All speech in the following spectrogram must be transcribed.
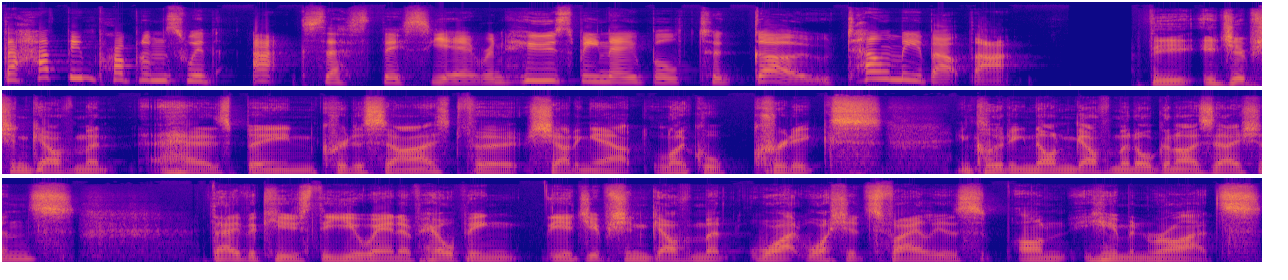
there have been problems with access this year and who's been able to go. Tell me about that. The Egyptian government has been criticised for shutting out local critics, including non government organisations. They've accused the UN of helping the Egyptian government whitewash its failures on human rights.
